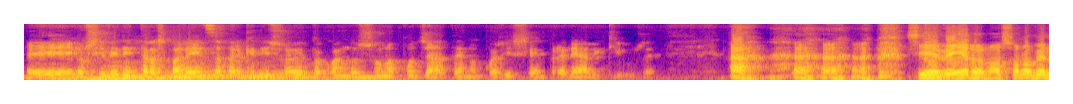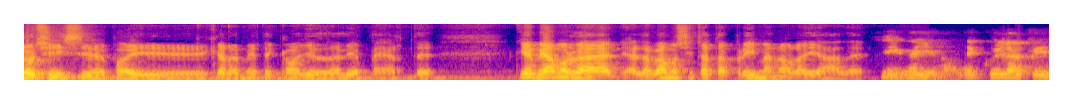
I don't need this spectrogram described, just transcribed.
E... Lo si vede in trasparenza perché di solito quando sono appoggiate hanno quasi sempre le ali chiuse. Ah, sì, è vero, no? sono velocissime, poi chiaramente cogliere le ali aperte. Qui abbiamo, la, l'avevamo citata prima, no, la IALE? Sì, la IALE è quella che,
